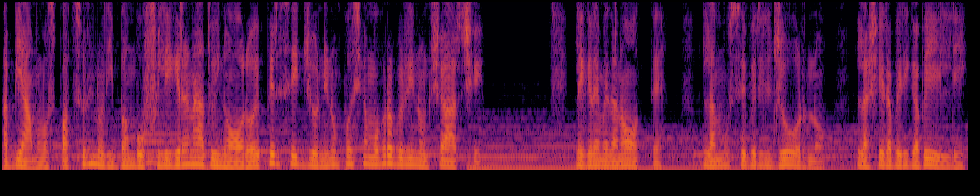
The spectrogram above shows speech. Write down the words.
Abbiamo lo spazzolino di bambù filigranato in oro e per sei giorni non possiamo proprio rinunciarci. Le creme da notte, la mousse per il giorno, la cera per i capelli,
